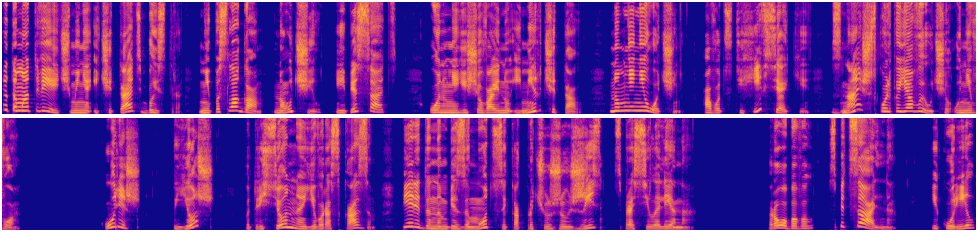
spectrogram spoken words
Это Матвеич меня и читать быстро, не по слогам, научил, и писать. Он мне еще «Войну и мир» читал, но мне не очень. А вот стихи всякие, знаешь, сколько я выучил у него? Куришь? Пьешь? Потрясенная его рассказом, переданным без эмоций, как про чужую жизнь, спросила Лена. Пробовал, специально. И курил,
